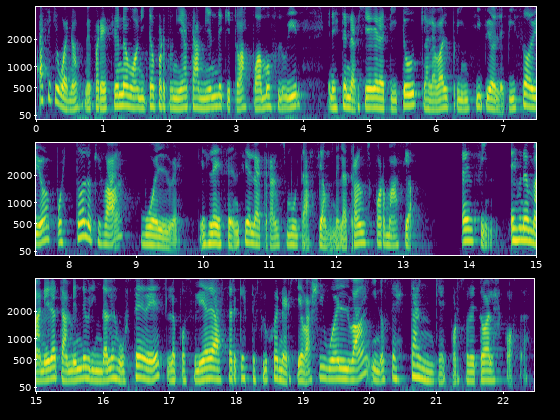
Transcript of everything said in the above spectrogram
Así que bueno, me pareció una bonita oportunidad también de que todas podamos fluir en esta energía de gratitud que hablaba al principio del episodio, pues todo lo que va vuelve, que es la esencia de la transmutación, de la transformación. En fin, es una manera también de brindarles a ustedes la posibilidad de hacer que este flujo de energía vaya y vuelva y no se estanque por sobre todas las cosas.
